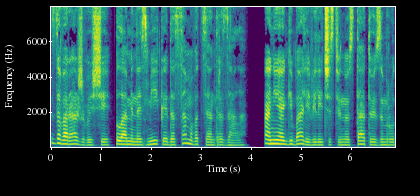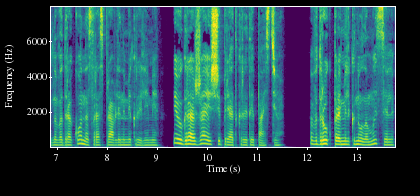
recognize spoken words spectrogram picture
завораживающей пламенной змейкой до самого центра зала. Они огибали величественную статую изумрудного дракона с расправленными крыльями и угрожающе приоткрытой пастью. Вдруг промелькнула мысль,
